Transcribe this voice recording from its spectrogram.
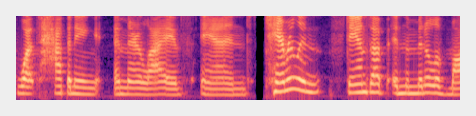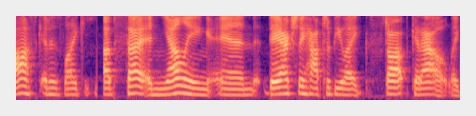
what's happening in their lives. And Tamerlan stands up in the middle of mosque and is like upset and yelling, and they actually have to be like, stop, get out, like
